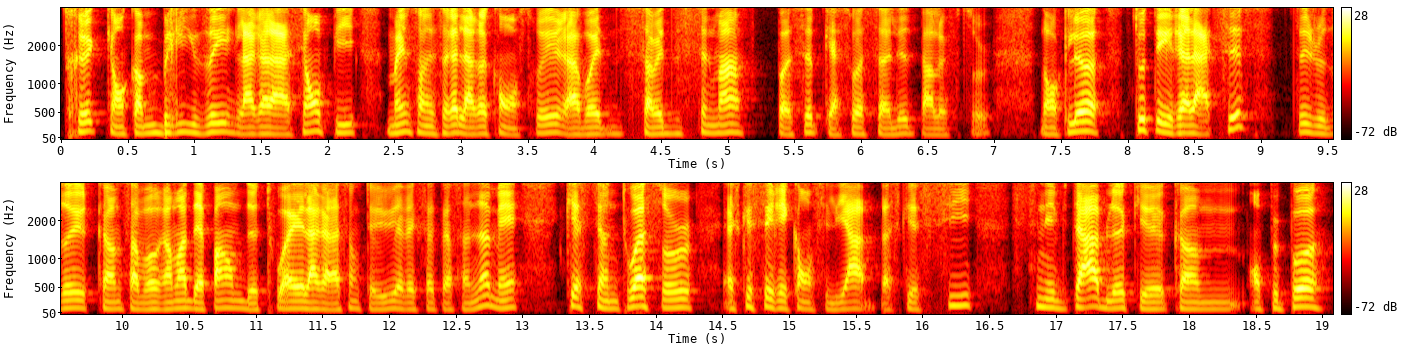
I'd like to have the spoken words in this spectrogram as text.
trucs qui ont comme brisé la relation, puis même si on essaierait de la reconstruire, ça va être difficilement possible qu'elle soit solide par le futur. Donc là, tout est relatif. Tu sais, je veux dire, comme ça va vraiment dépendre de toi et la relation que tu as eue avec cette personne-là, mais questionne-toi sur est-ce que c'est réconciliable? Parce que si c'est inévitable que comme on peut pas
